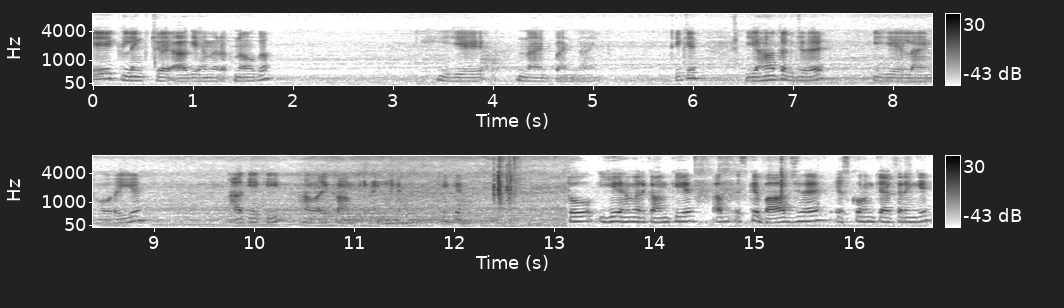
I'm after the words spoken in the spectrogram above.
एक लिंक जो है, आगे हमें रखना होगा। ये 9.9 ठीक है? यहाँ तक जो है, ये लाइन हो रही है। आगे की हमारे काम की नहीं है, ठीक है? तो ये हमारे काम की है। अब इसके बाद जो है, इसको हम क्या करेंगे?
